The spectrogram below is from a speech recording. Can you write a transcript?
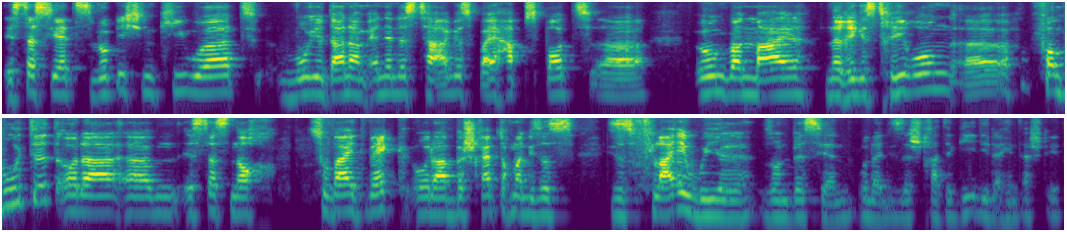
ist das jetzt wirklich ein Keyword, wo ihr dann am Ende des Tages bei HubSpot äh, irgendwann mal eine Registrierung äh, vermutet oder ähm, ist das noch zu weit weg? Oder beschreibt doch mal dieses dieses Flywheel so ein bisschen oder diese Strategie, die dahinter steht.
